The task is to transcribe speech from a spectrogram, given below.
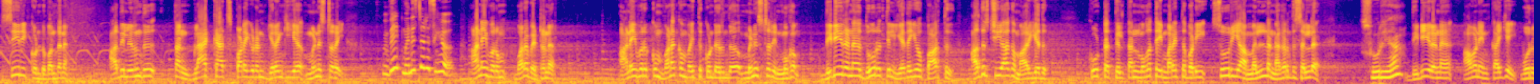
சீறிக் கொண்டு வந்தன. அதிலிருந்து தன் பிளாக் கேட்ஸ் படையுடன் இறங்கிய மினிஸ்டரை Vivek, minister is here. அனைவரும் வரவேற்றனர். அனைவருக்கும் வணக்கம் வைத்துக் கொண்டிருந்த மினிஸ்டரின் முகம் திடீரென தூரத்தில் எதையோ பார்த்து அதிர்ச்சியாக மாறியது. கூட்டத்தில் தன் முகத்தை மறைத்தபடி சூர்யா மெல்ல நகர்ந்து செல்ல. சூர்யா? திடீரென அவனின் கையை ஒரு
